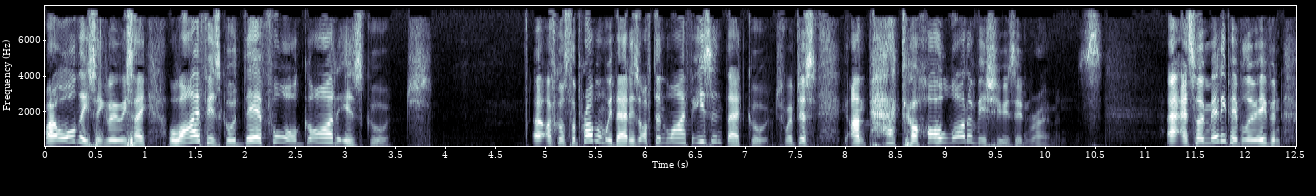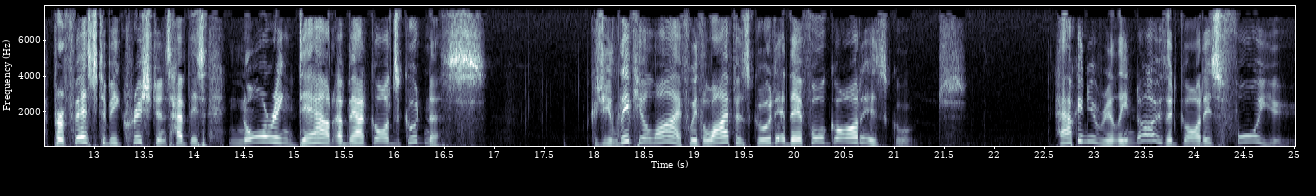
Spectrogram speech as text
Right, all these things we say life is good, therefore God is good. Uh, of course, the problem with that is often life isn't that good. We've just unpacked a whole lot of issues in Romans. Uh, and so many people who even profess to be Christians have this gnawing doubt about God's goodness. Because you live your life with life is good, and therefore God is good how can you really know that God is for you?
